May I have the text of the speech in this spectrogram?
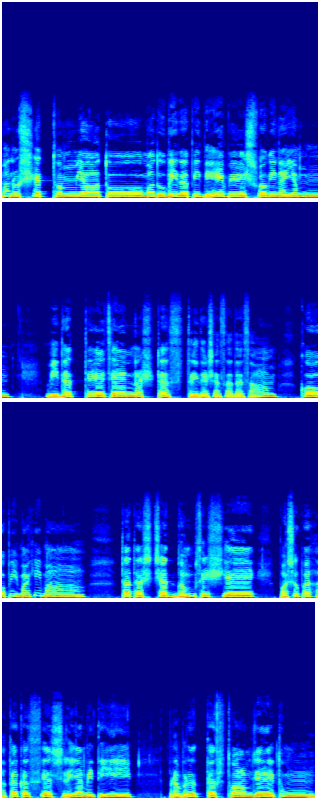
மனுஷ்யத்வம் யாத்தோ மதுபிதபி विधत्ते चेन्नष्टस्त्रिदशसदसां कोऽपि महिमा। ततश्च ध्वंसिष्ये पशुपहतकस्य श्रियमिति। प्रवृत्तस्त्वां जेतुं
